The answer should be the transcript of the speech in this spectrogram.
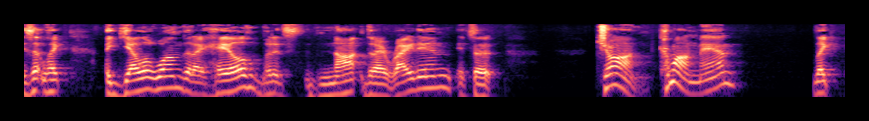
is that like a yellow one that I hail, but it's not that I write in? It's a John, come on, man. Like,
